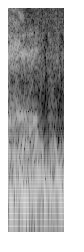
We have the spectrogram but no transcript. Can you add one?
dead.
